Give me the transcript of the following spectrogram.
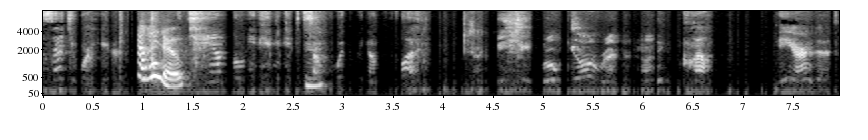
said you. Oh, hello. Can't believe you made it so quickly on foot. He earned it.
